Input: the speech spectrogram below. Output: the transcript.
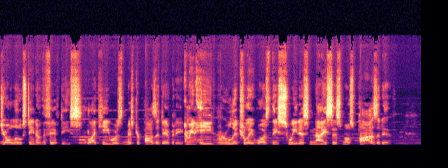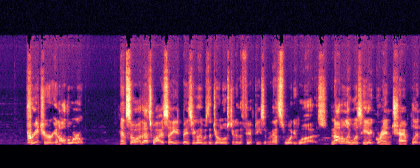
Joel Osteen of the 50s. Like, he was Mr. Positivity. I mean, he literally was the sweetest, nicest, most positive preacher in all the world. And so uh, that's why I say basically it was the Joel Osteen of the 50s. I mean, that's what he was. Not only was he a grand chaplain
